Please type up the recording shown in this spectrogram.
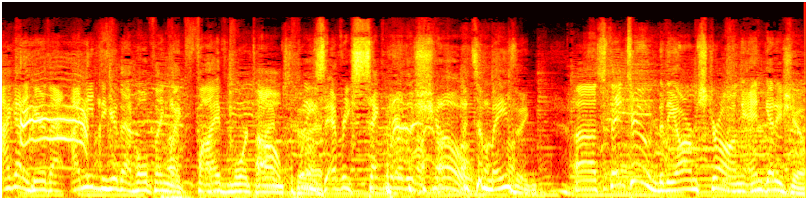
I got to hear that. I need to hear that whole thing like five more times. Oh, times. please! today. Every segment of the show. That's amazing. Uh, stay tuned to the Armstrong and Getty Show.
